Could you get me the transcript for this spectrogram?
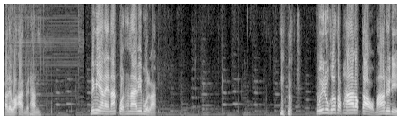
อะไรวะอ่านไม่ทัน ไม่มีอะไรน่ากลัวเท่าหน้าพี่บุญละ อุ้ยดูเครื่องสภาพเราเก่ามากดูดิ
